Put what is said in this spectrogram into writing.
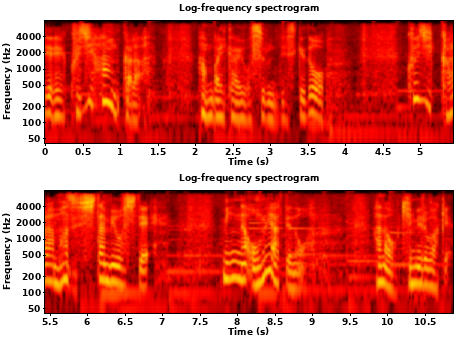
で9時半から販売会をするんですけど9時からまず下見をしてみんなお目当ての花を決めるわけ。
